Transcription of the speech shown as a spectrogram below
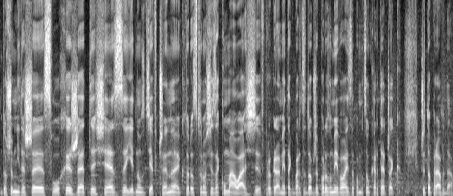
Doszły mnie też e, słuchy, że ty się z jedną z dziewczyn, e, którą, z którą się zakumałaś w programie tak bardzo dobrze, porozumiewałaś za pomocą karteczek. Czy to prawda?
